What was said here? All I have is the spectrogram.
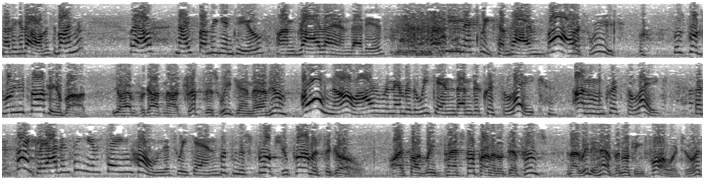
Nothing at all, Mr. Boynton. Well, nice bumping into you. On dry land, that is. See you next week sometime. Bye. Next week? Miss Brooks, what are you talking about? You haven't forgotten our trip this weekend, have you? Oh, no. I remember the weekend under Crystal Lake. On Crystal Lake. But frankly, I've been thinking of staying home this weekend. But, Miss Brooks, you promised to go. I thought we'd patched up our little difference, and I really have been looking forward to it.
